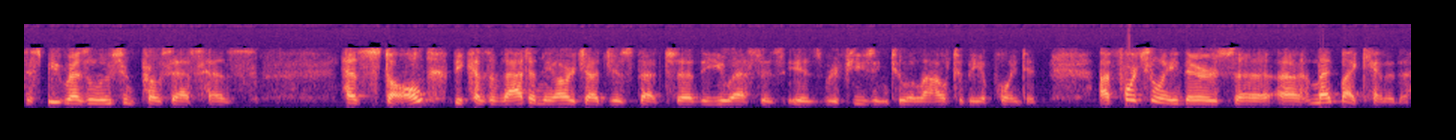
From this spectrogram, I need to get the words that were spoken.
dispute resolution process has has stalled because of that, and there are judges that uh, the U.S. is is refusing to allow to be appointed. Uh, fortunately, there's uh, led by Canada.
